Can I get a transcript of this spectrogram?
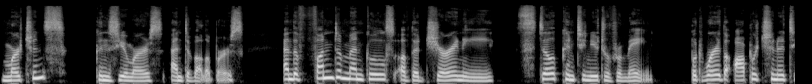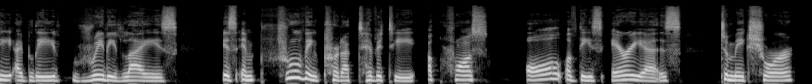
merchants, consumers, and developers. And the fundamentals of the journey still continue to remain. But where the opportunity, I believe, really lies is improving productivity across all of these areas to make sure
